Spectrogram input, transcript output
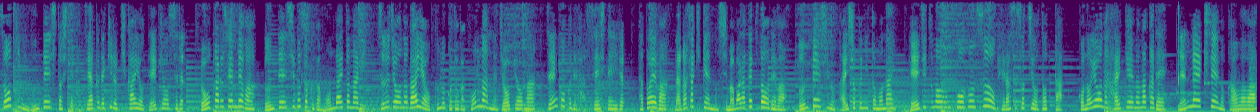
早期に運転士として活躍できる機会を提供する。ローカル線では、運転士不足が問題となり、通常のダイヤを組むことが困難な状況が全国で発生している。例えば、長崎県の島原鉄道では、運転士の退職に伴い、平日の運行本数を減らす措置を取った。このような背景の中で、年齢規制の緩和は、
